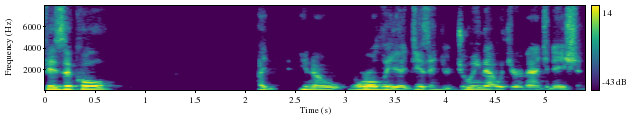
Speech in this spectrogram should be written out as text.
physical you know worldly ideas and you're doing that with your imagination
